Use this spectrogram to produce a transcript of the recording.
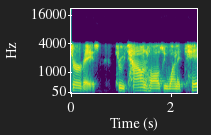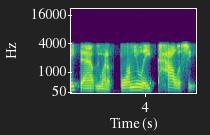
surveys, through town halls. We want to take that, we want to formulate policy.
